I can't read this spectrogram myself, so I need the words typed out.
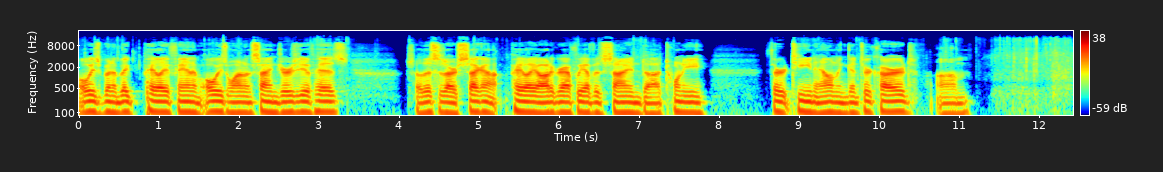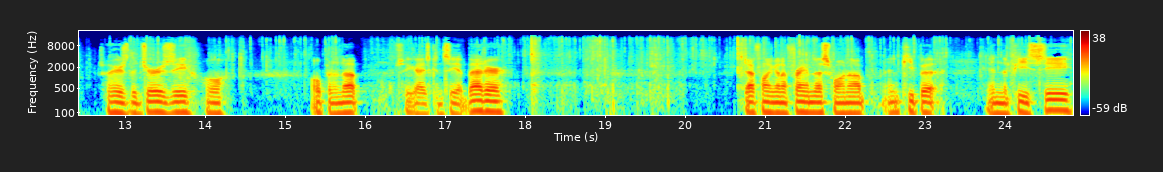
Always been a big Pele fan. I've always wanted a signed jersey of his. So this is our second Pele autograph. We have his signed uh, 2013 Allen and Ginter card. Um, so here's the jersey. We'll open it up so you guys can see it better. Definitely going to frame this one up and keep it in the PC.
